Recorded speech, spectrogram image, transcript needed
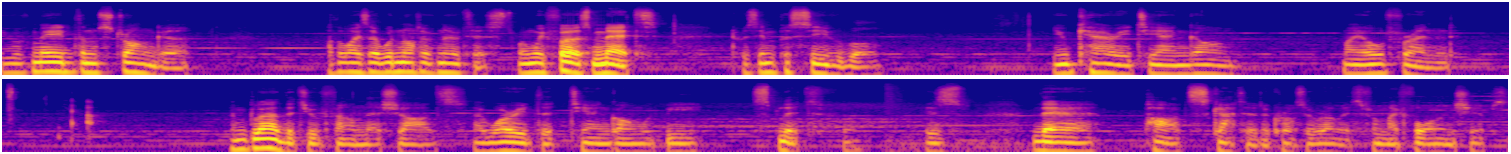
You have made them stronger. Otherwise, I would not have noticed. When we first met, it was imperceivable. You carry Tiangong, my old friend. Yeah. I'm glad that you found their shards. I worried that Tiangong would be split, for his their parts scattered across Aerois from my fallen ships.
